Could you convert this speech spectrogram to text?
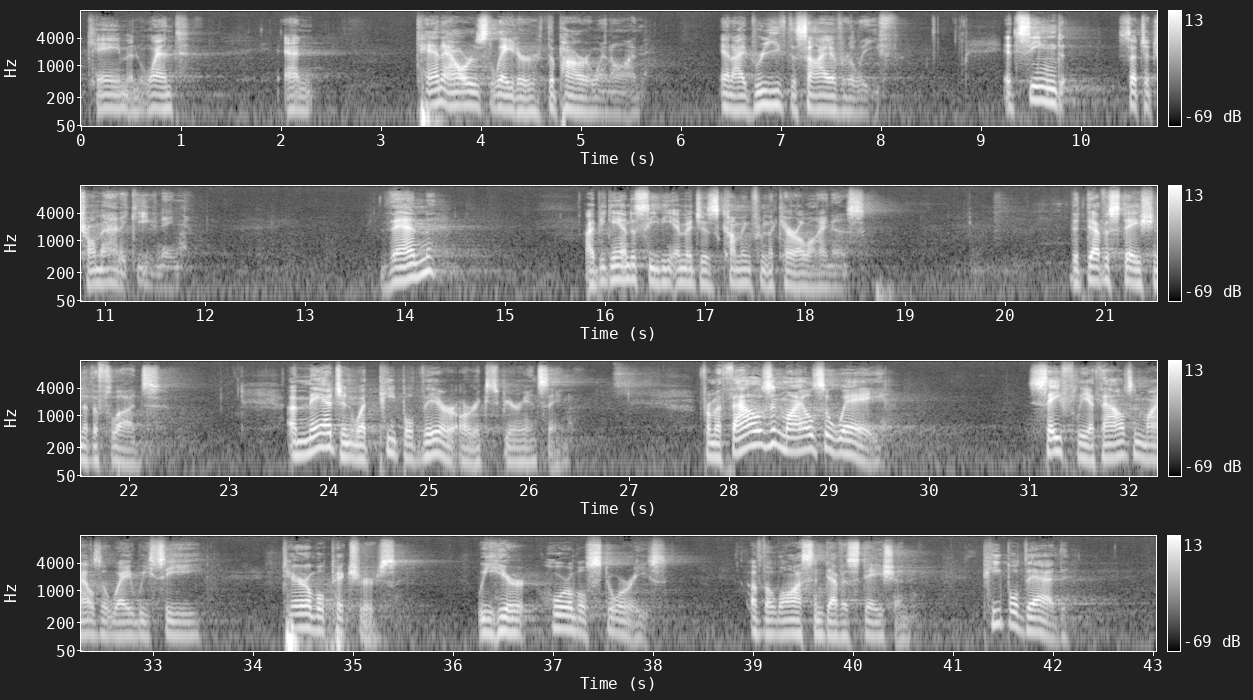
came and went, and 10 hours later, the power went on, and I breathed a sigh of relief. It seemed such a traumatic evening. Then I began to see the images coming from the Carolinas the devastation of the floods. Imagine what people there are experiencing. From a thousand miles away, safely a thousand miles away, we see terrible pictures. We hear horrible stories of the loss and devastation. People dead,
